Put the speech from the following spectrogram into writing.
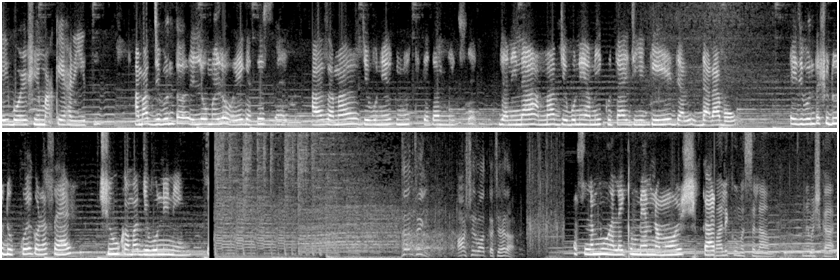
এই বয়সে মাকে হারিয়েছি। আমার জীবনটা এলোমেলো হয়ে গেছে স্যার। আজ আমার জীবনের কোনো ঠিকাদার নেই স্যার। জানি না আমার জীবনে আমি কোথায় গিয়ে দাঁড়াবো। এই জীবনটা শুধু দুঃখই করা স্যার। সুখ আমার জীবনে নেই। আশীর্বাদ কা চেহারা। আসসালামু আলাইকুম ম্যাম। নমস্কার। ওয়ালাইকুম আসসালাম। नमस्कार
